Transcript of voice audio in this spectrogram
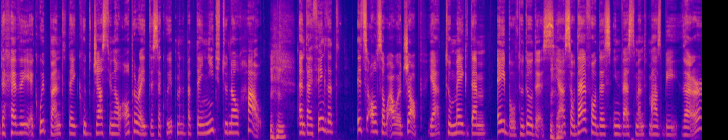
the heavy equipment. They could just you know operate this equipment, but they need to know how. And I think that it's also our job, yeah, to make them able to do this. Yeah, so therefore this investment must be there.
